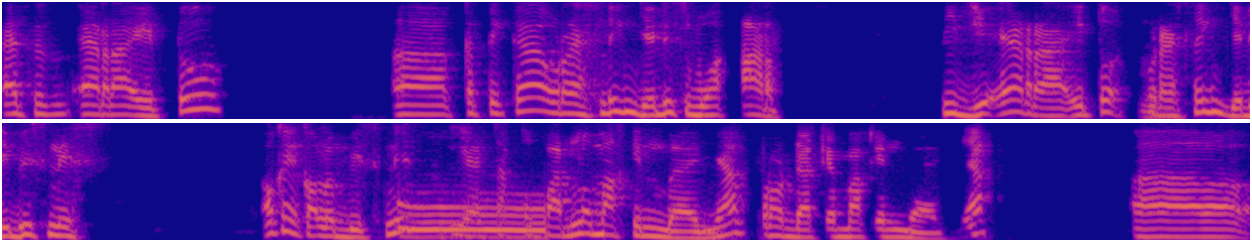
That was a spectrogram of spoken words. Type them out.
attitude era itu uh, ketika wrestling jadi sebuah art. PG era itu wrestling jadi bisnis. Oke, kalau bisnis Oh. ya cakupan lo makin banyak, produknya makin banyak. uh,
